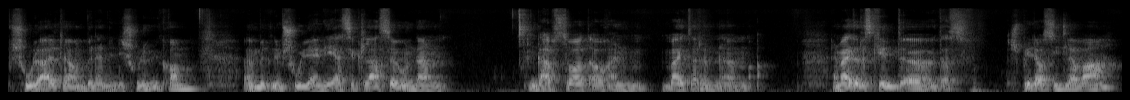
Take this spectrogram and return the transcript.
Schulalter und bin dann in die Schule gekommen, äh, mitten im Schuljahr in die erste Klasse. Und dann gab es dort auch einen weiteren, ähm, ein weiteres Kind, äh, das Spätaussiedler war.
